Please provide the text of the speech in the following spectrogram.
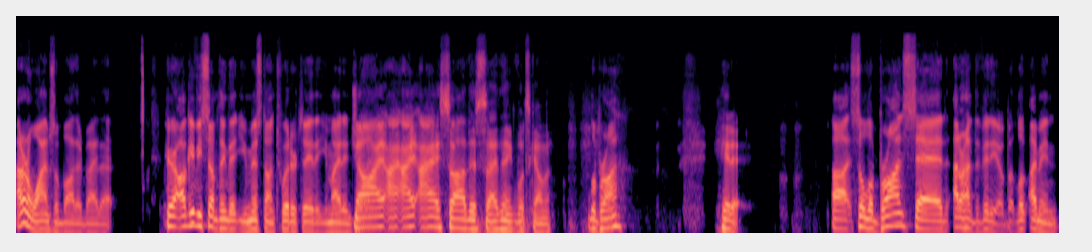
I don't know why I'm so bothered by that. Here, I'll give you something that you missed on Twitter today that you might enjoy. No, I I- I saw this. I think what's coming. LeBron. Hit it. Uh, so LeBron said, I don't have the video, but Le- I mean,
